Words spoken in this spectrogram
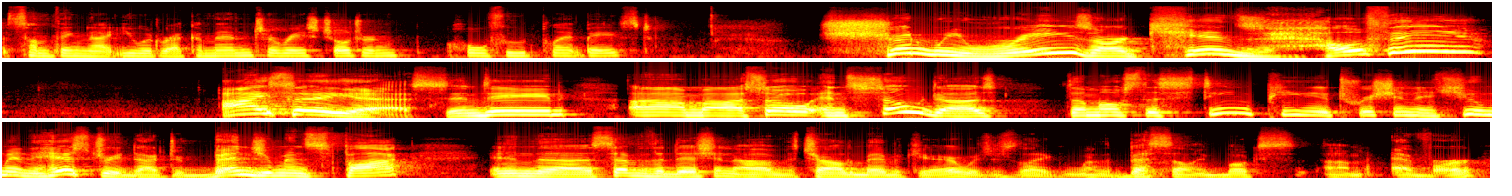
something that you would recommend to raise children whole food plant based? Should we raise our kids healthy? I say yes, indeed. Um, uh, so, and so does the most esteemed pediatrician in human history, Dr. Benjamin Spock, in the seventh edition of Child and Baby Care, which is like one of the best selling books um, ever,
